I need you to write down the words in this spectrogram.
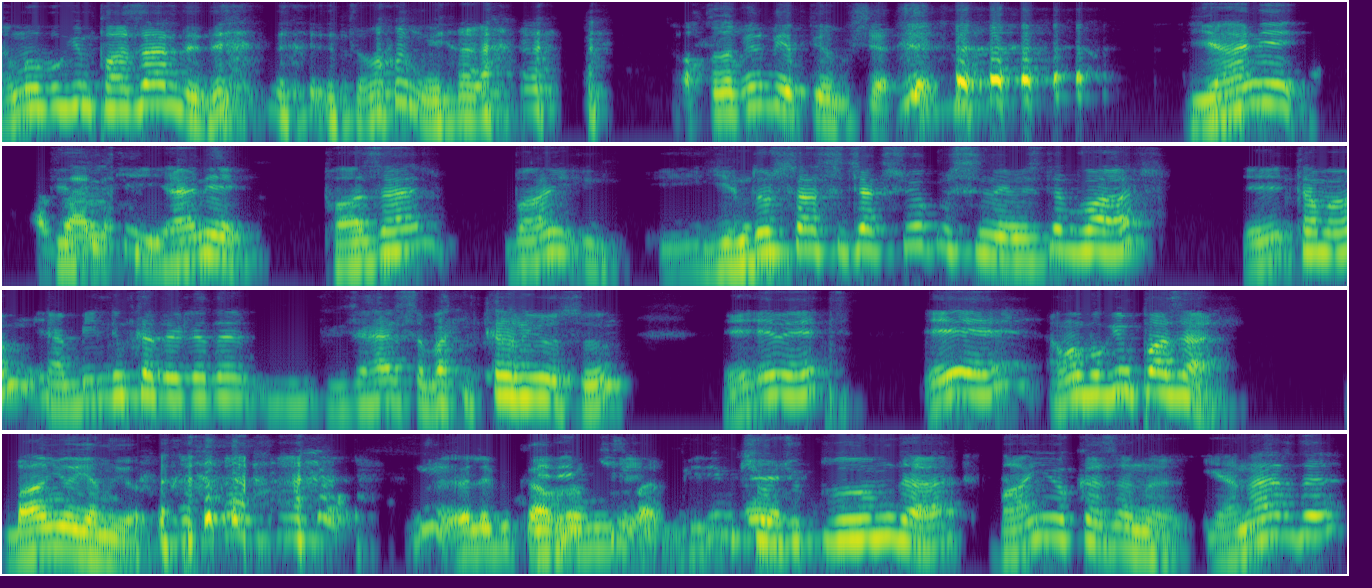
Ama bugün pazar dedi. tamam mı ya? Haftada bir mi yapıyormuş ya? yani dedi ki yani pazar banyo 24 saat sıcak su yok mu sizin evinizde? Var. E, tamam. Yani bildiğim kadarıyla da her sabah yıkanıyorsun. E, evet. E, ama bugün pazar. Banyo yanıyor. Öyle bir kavramımız benim, var. Benim çocukluğumda banyo kazanı yanardı.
